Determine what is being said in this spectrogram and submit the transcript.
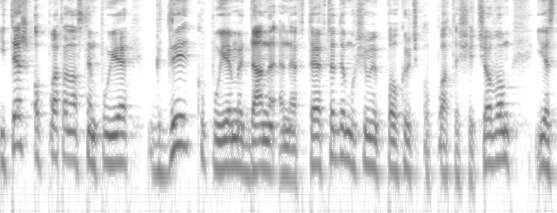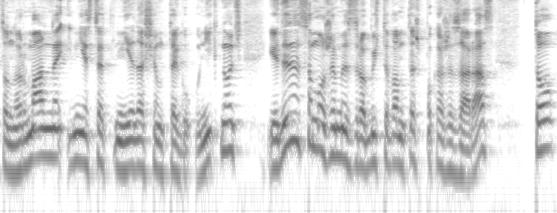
i też opłata następuje, gdy kupujemy dane NFT, wtedy musimy pokryć opłatę sieciową. Jest to normalne i niestety nie da się tego uniknąć. Jedyne co możemy zrobić, to Wam też pokażę zaraz, to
